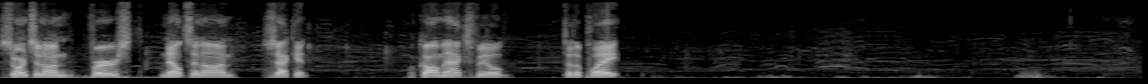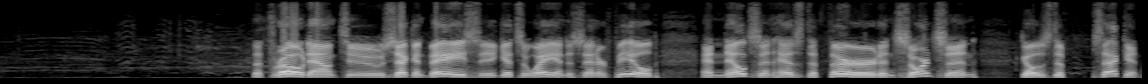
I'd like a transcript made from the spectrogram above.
Sorensen on first, Nelson on second. McCall Maxfield to the plate. The throw down to second base. He gets away into center field, and Nelson heads to third, and Sorensen goes to second.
